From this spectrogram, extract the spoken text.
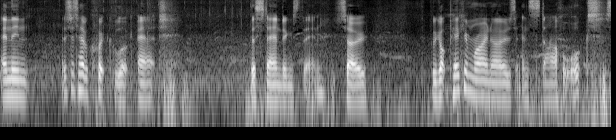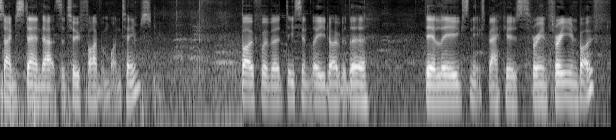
And then let's just have a quick look at the standings then. So we've got Peckham Rhinos and Starhawks starting to stand out as the two five and one teams. Both with a decent lead over the their leagues. Next back is three and three in both.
